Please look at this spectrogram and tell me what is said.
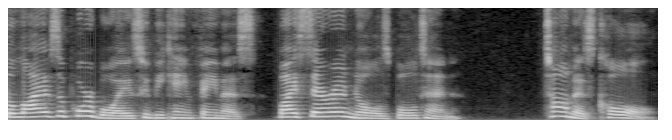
The Lives of Poor Boys Who Became Famous by Sarah Knowles Bolton. Thomas Cole.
